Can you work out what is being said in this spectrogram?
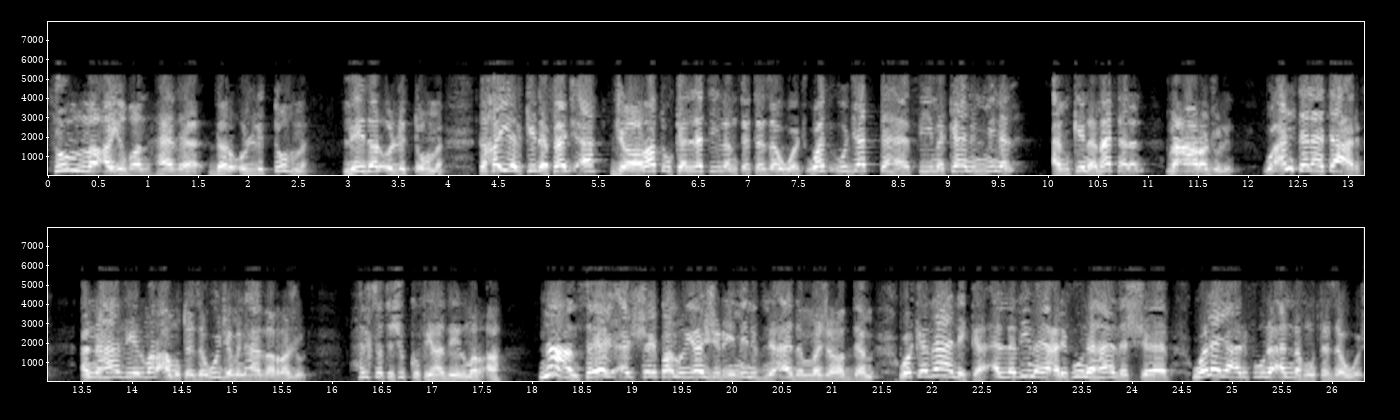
ثم أيضا هذا درء للتهمة. ليه درء للتهمة؟ تخيل كده فجأة جارتك التي لم تتزوج وجدتها في مكان من الأمكنة مثلا مع رجل وأنت لا تعرف أن هذه المرأة متزوجة من هذا الرجل. هل ستشك في هذه المرأة؟ نعم. الشيطان يجري من ابن آدم مجرى الدم. وكذلك الذين يعرفون هذا الشاب ولا يعرفون أنه تزوج.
